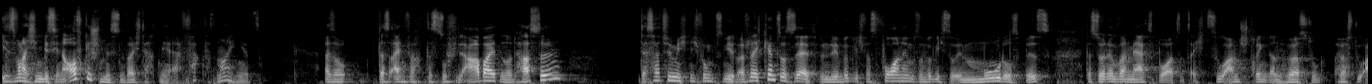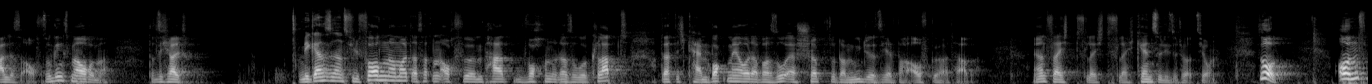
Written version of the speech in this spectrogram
jetzt war ich ein bisschen aufgeschmissen, weil ich dachte mir, ah, fuck, was mache ich denn jetzt? Also, das einfach, das so viel Arbeiten und Hasseln, das hat für mich nicht funktioniert. Weil vielleicht kennst du es selbst, wenn du dir wirklich was vornimmst und wirklich so im Modus bist, dass du dann irgendwann merkst, boah, das ist echt zu anstrengend, dann hörst du, hörst du alles auf. So ging es mir auch immer. Dass ich halt mir ganz, ganz viel vorgenommen hat. Das hat dann auch für ein paar Wochen oder so geklappt. Da hatte ich keinen Bock mehr oder war so erschöpft oder müde, dass ich einfach aufgehört habe. Ja, vielleicht, vielleicht, vielleicht kennst du die Situation. So, und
